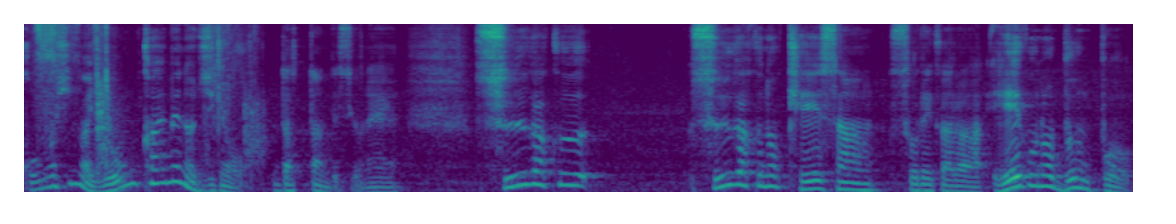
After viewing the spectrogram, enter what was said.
この日が4回目の授業だったんですよね。数学数学の計算それから英語の文法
